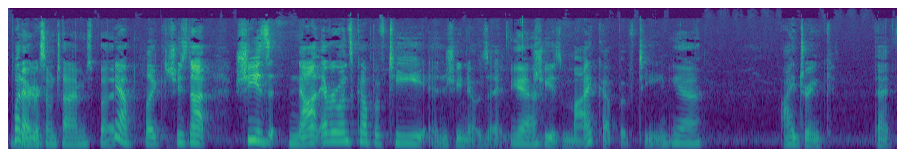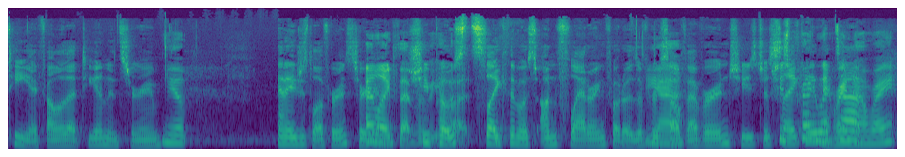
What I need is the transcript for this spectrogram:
whatever. sometimes, but Yeah, like she's not she's not everyone's cup of tea, and she knows it. Yeah. she is my cup of tea. yeah, I drink that tea. I follow that tea on Instagram, yep. And I just love her Instagram. I liked that She movie a lot. posts like the most unflattering photos of Yeah. herself ever, and she's just She's like, "Hey, pregnant what's right up?" now, right?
